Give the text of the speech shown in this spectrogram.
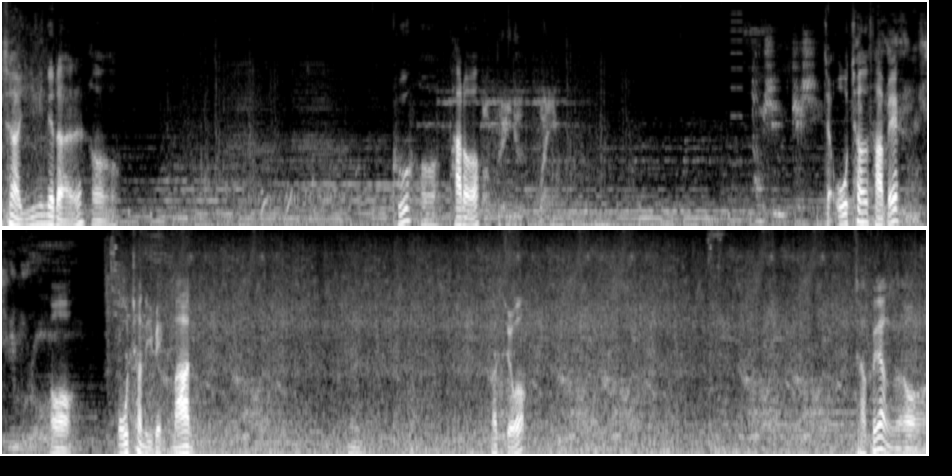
자, 이 미네랄. 어. 9, 어, 8억. 자 5400. 어 5200. 만. 음. 맞죠? 자 그냥 어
